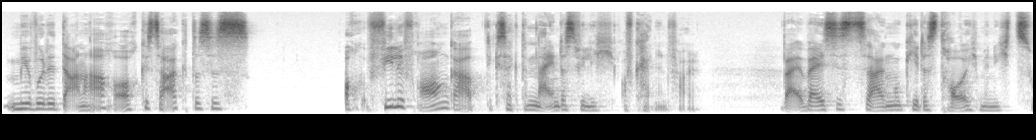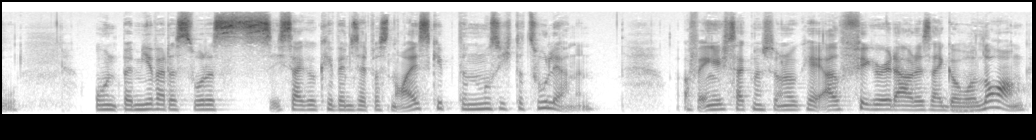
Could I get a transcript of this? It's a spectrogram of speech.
mir wurde danach auch gesagt, dass es auch viele Frauen gab, die gesagt haben, nein, das will ich auf keinen Fall. Weil, weil sie sagen, okay, das traue ich mir nicht zu. Und bei mir war das so, dass ich sage, okay, wenn es etwas Neues gibt, dann muss ich dazulernen. Auf Englisch sagt man schon, okay, I'll figure it out as I go mhm. along.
